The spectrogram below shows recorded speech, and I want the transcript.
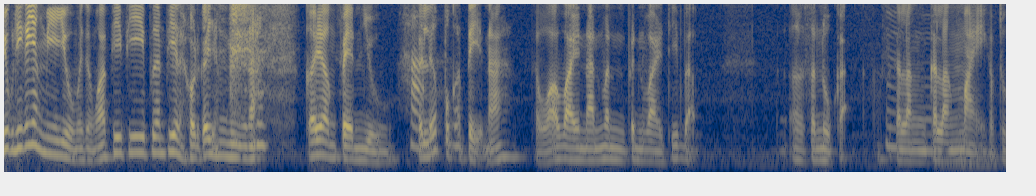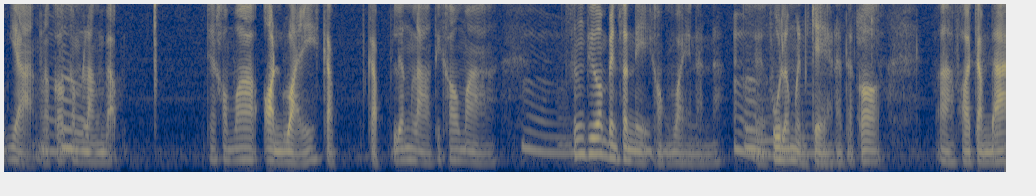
ยุคนี้ก็ยังมีอยู่หมายถึงว่าพี่ๆเพื่อนพี่หลายคนก็ยังมีนะ ก็ยังเป็นอยู่ค่ะเป็นเรื่องปกตินะ แต่ว่าวัยนั้นมันเป็นวัยที่แบบเออสนุกอะกำลังกำลังใหม่กับทุกอย่าง แล้วก็กำลังแบบใช้คำว่าอ่อนไหวกับกับเรื่องราวที่เข้ามาอืมซึ่งพี่ว่าเป็นเสน่ห์ของวัยนั้นนะอืมเออพูดแล้วเหมือนแก่นะแต่ก็อ่าพอจำได้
